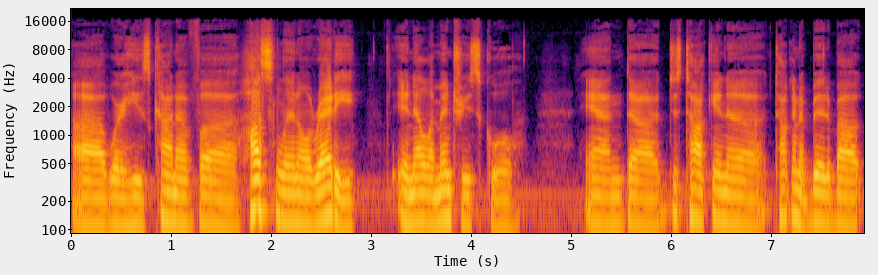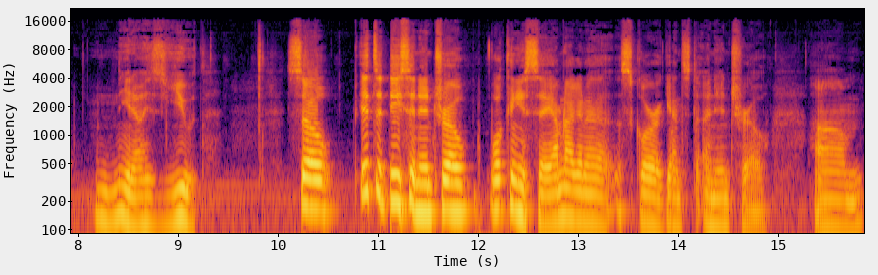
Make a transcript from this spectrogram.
uh, where he's kind of uh, hustling already in elementary school, and uh, just talking uh, talking a bit about you know his youth. So it's a decent intro. What can you say? I'm not gonna score against an intro. Um,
